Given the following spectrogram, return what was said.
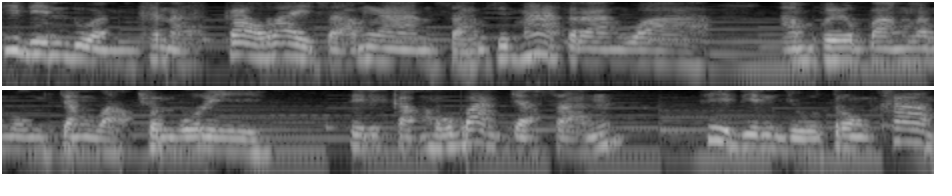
ที่ดินด่วนขนาด 9 ไร่ 3 งาน 35 ตารางวา อำเภอบางละมุงจังหวัดชนบุรี ติดกับหมู่บ้านจัดสรร ที่ดินอยู่ตรงข้าม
